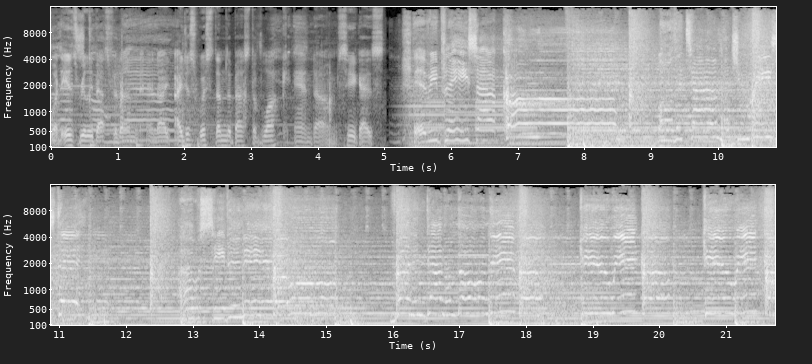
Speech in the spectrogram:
what is really best for them. And I, I just wish them the best of luck. And um, see you guys. Every place I go, Even if Running down a lonely road. Here we go, here we go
